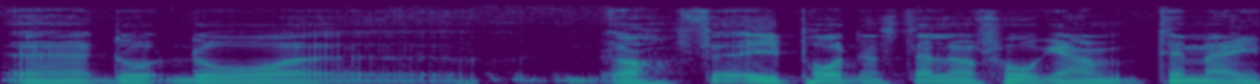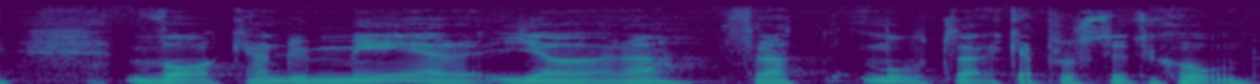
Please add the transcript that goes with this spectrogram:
eh, då, då, eh, ja, för I podden ställde de frågan till mig, vad kan du mer göra för att motverka prostitution?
